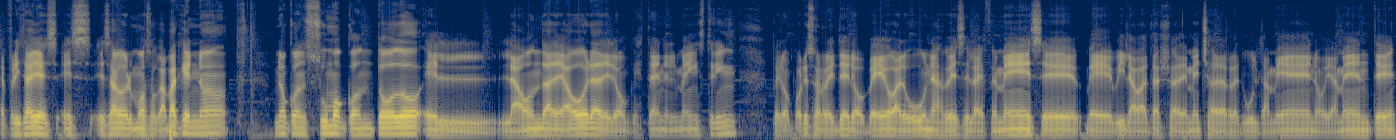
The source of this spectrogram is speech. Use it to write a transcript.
el freestyle es, es- es algo hermoso. Capaz que no, no consumo con todo el- la onda de ahora de lo que está en el mainstream, pero por eso reitero, veo algunas veces la FMS, eh, vi la batalla de mecha de Red Bull también, obviamente.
